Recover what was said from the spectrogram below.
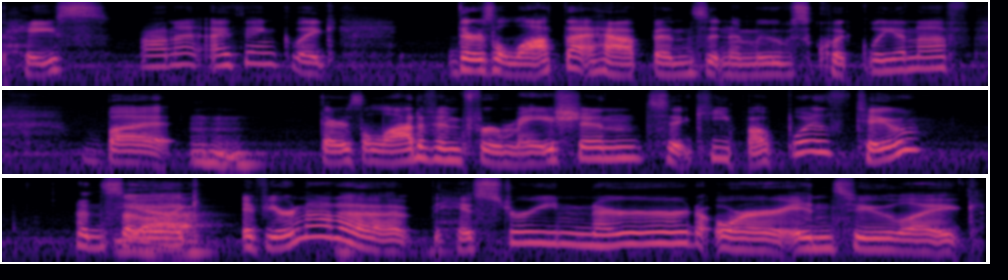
pace on it, I think. Like, there's a lot that happens and it moves quickly enough, but hmm there's a lot of information to keep up with, too. And so, Yeah. like, if you're not a history nerd or into, like,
